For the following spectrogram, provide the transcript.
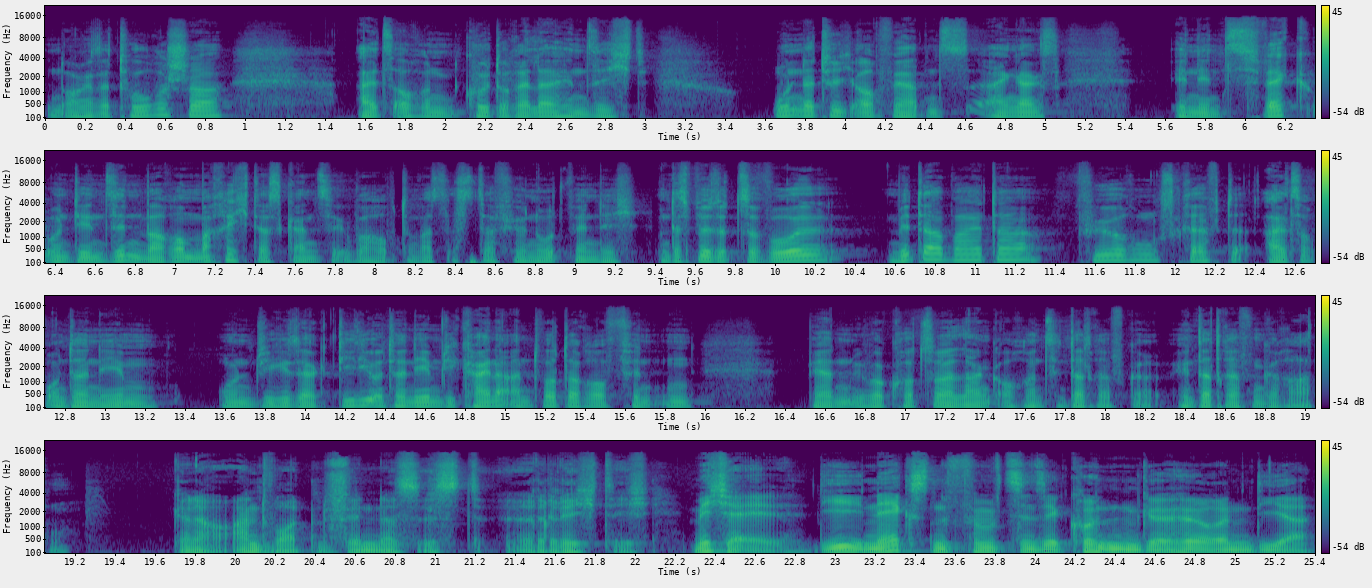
in organisatorischer als auch in kultureller Hinsicht. Und natürlich auch, wir hatten es eingangs, in den Zweck und den Sinn, warum mache ich das Ganze überhaupt und was ist dafür notwendig. Und das bedeutet sowohl Mitarbeiter, Führungskräfte als auch Unternehmen. Und wie gesagt, die, die Unternehmen, die keine Antwort darauf finden, werden über kurz oder lang auch ins Hintertreffen geraten. Genau, Antworten finden, das ist richtig. Michael, die nächsten 15 Sekunden gehören dir.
